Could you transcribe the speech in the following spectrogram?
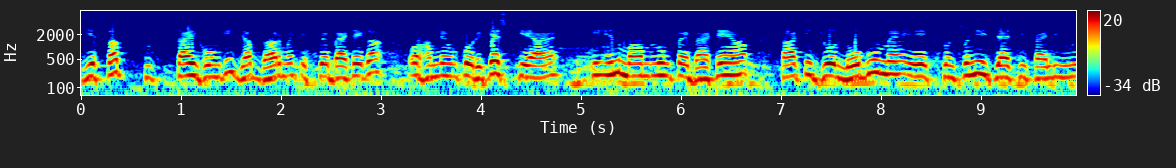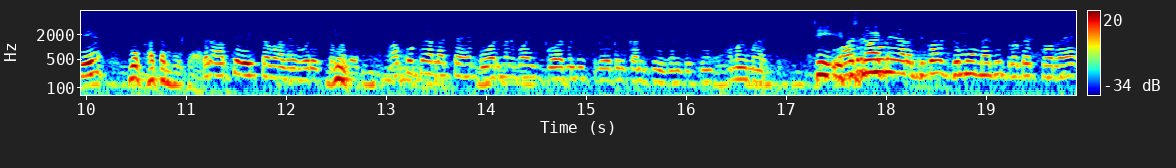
یہ سب تائی ہوں گی جب گورنمنٹ اس پہ بیٹھے گا اور ہم نے ان کو ریکویسٹ کیا ہے کہ ان معاملوں پہ بیٹھیں آپ تاکہ جو لوگوں میں ایک سنسنی جیسی پھیلی ہوئی ہے وہ ختم ہو جائے۔ سر آپ سے ایک سوال ہے اور ایک جی۔ سوال ہے۔ آپ کو کیا لگتا ہے government wise government is creating confusion among masses Jammu میں بھی پروٹیسٹ ہو رہا ہے۔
